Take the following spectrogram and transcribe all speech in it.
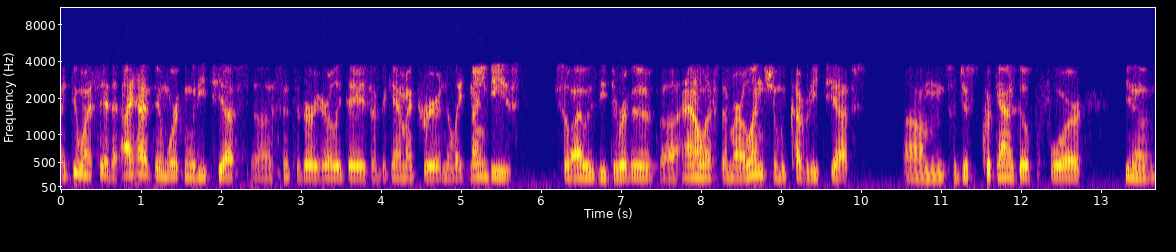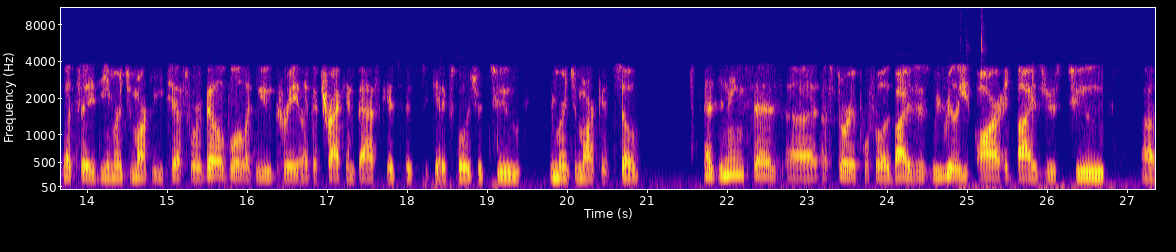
I do want to say that I have been working with ETFs uh, since the very early days. I began my career in the late 90s. So I was the derivative uh, analyst at Merrill Lynch, and we covered ETFs. Um, so just quick anecdote before you know, let's say the emerging market ETFs were available, like we would create like a tracking basket to, to get exposure to emerging markets. So, as the name says, uh, Astoria Portfolio Advisors, we really are advisors to uh,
